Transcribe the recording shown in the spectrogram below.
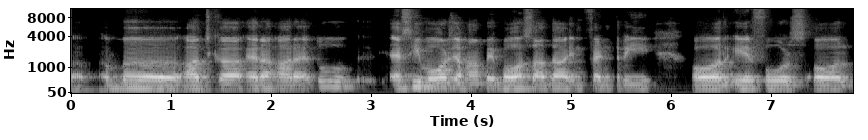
अब आज का एरा आ रहा है तो ऐसी वॉर जहाँ पे बहुत ज़्यादा इन्फेंट्री और एयरफोर्स और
